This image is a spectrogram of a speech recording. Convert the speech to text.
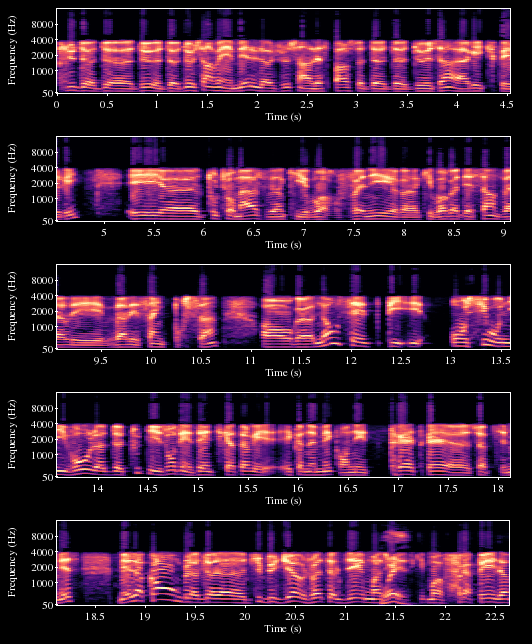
plus de, de, de, 220 000 là, juste en l'espace de, de, deux ans à récupérer. Et euh, taux de chômage qui va revenir, euh, qui va redescendre vers les vers les 5% Or, euh, non, c'est puis aussi au niveau de tous les autres indicateurs économiques, on est très, très euh, optimiste. Mais le comble du budget, je vais te le dire, moi, ce qui m'a frappé, là,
